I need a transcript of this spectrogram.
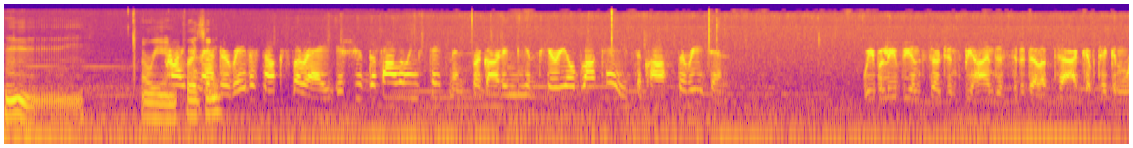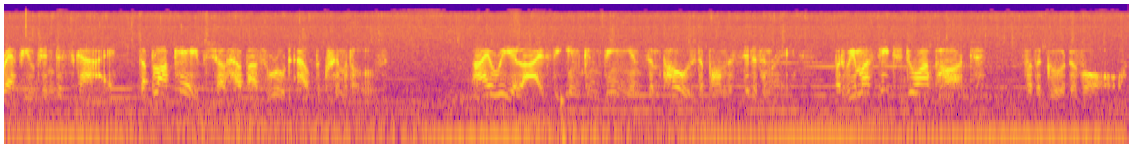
Hmm. Are we in High prison? Commander Ravus Nox issued the following statement regarding the Imperial blockades across the region. We believe the insurgents behind the Citadel attack have taken refuge in Duscae. The blockades shall help us root out the criminals. I realize the inconvenience imposed upon the citizenry, but we must each do our part for the good of all.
